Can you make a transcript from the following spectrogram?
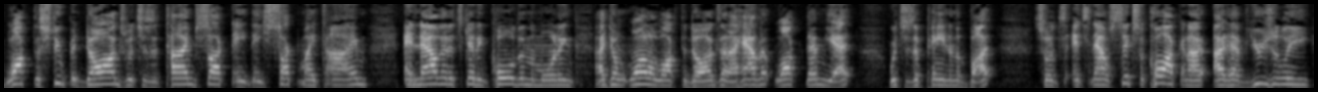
walk the stupid dogs, which is a time suck. They they suck my time. And now that it's getting cold in the morning, I don't want to walk the dogs, and I haven't walked them yet which is a pain in the butt. So it's it's now six o'clock, and I, I'd have usually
